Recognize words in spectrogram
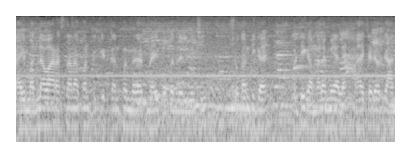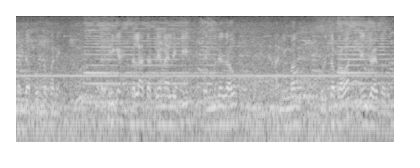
काही मधला वार असताना पण तिकीट कन्फर्म मिळत नाही कोकण रेल्वेची शोकांतिक आहे. पण ठीक आहे मला मिळालं आहे. माझ्या चेहऱ्यावरती आनंद आहे पूर्णपणे. तर ठीक आहे चला आता ट्रेन आली की ट्रेनमध्ये जाऊ आणि मग पुढचा प्रवास एन्जॉय करू.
